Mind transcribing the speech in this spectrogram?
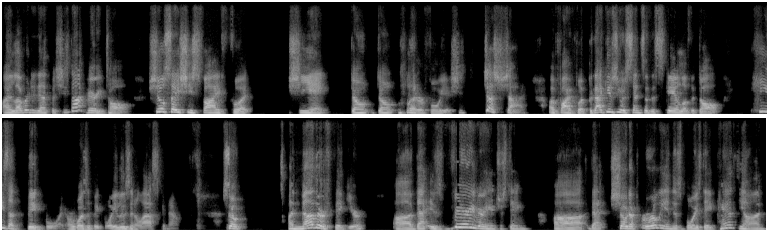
I love her to death, but she's not very tall. She'll say she's five foot. She ain't. Don't don't let her fool you. She's just shy of five foot. But that gives you a sense of the scale of the doll. He's a big boy, or was a big boy. He lives in Alaska now. So another figure uh, that is very, very interesting uh, that showed up early in this Boys' Day pantheon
